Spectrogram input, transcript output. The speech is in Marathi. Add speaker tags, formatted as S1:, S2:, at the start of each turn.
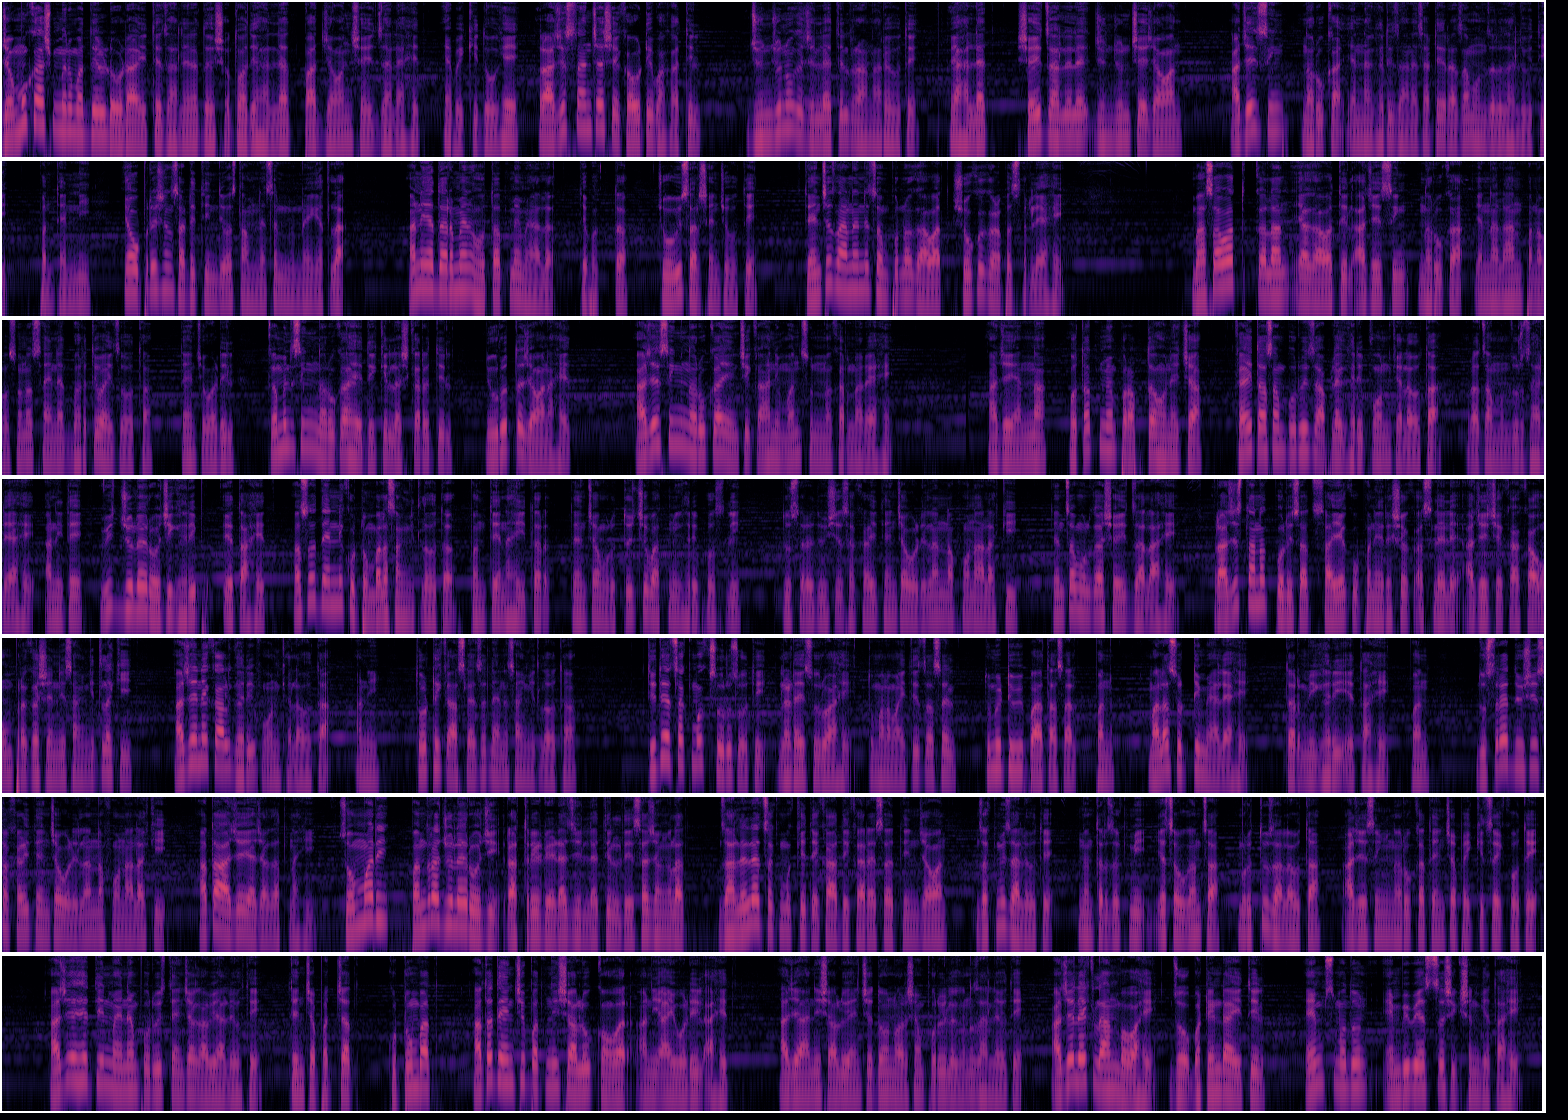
S1: जम्मू काश्मीरमधील डोडा येथे झालेल्या दहशतवादी हल्ल्यात पाच जवान शहीद झाले आहेत. यापैकी दोघे राजस्थानच्या शेकावटी भागातील झुंझुनू जिल्ह्यातील राहणारे होते. या हल्ल्यात शहीद झालेले झुंझुनचे जवान अजय सिंग नरुका यांना घरी जाण्यासाठी रजा मंजूर झाली होती. पण त्यांनी या ऑपरेशनसाठी तीन दिवस थांबण्याचा निर्णय घेतला आणि या दरम्यान हुतात्म्य मिळालं. ते फक्त चोवीस वर्षांचे होते. त्यांच्या जाण्याने संपूर्ण गावात शोककळ पसरले आहे. भासावत कलान या गावातील अजय सिंग नरुका यांना लहानपणापासूनच सैन्यात भरती व्हायचं होतं. त्यांचे वडील कमिल सिंग नरुका हे देखील लष्करातील निवृत्त जवान आहेत. अजय सिंग नरुका यांची कहाणी मन सुन्न करणारी आहे. अजय यांना हुतात्म्य प्राप्त होण्याच्या काही तासांपूर्वीच आपल्या घरी फोन केला होता. रजा मंजूर झाली आहे आणि ते वीस जुलै रोजी घरी येत आहेत. असं त्यांनी कुटुंबाला सांगितलं होतं पण ते नाही तर त्यांच्या मृत्यूची बातमी घरी पोहोचली. दुसऱ्या दिवशी सकाळी त्यांच्या वडिलांना फोन आला की त्यांचा मुलगा शहीद झाला आहे. राजस्थानात पोलिसात सहाय्यक उपनिरीक्षक असलेले अजयचे काका ओमप्रकाश यांनी सांगितलं की अजयने काल घरी फोन केला होता आणि तो ठीक असल्याचं त्याने सांगितलं होतं. तिथे चकमक सुरूच होती. लढाई सुरू आहे. तुम्हाला माहितीच असेल तुम्ही टी व्ही पाहत असाल पण मला सुट्टी मिळाली आहे. तर मी घरी येत आहे. पण दुसऱ्या दिवशी सकाळी त्यांच्या वडिलांना फोन आला की आता अजय या जगात नाही. सोमवारी पंधरा जुलै रोजी रात्री डेडा जिल्ह्यातील देसा जंगलात झालेल्या चकमकीत एका अधिकाऱ्यासह तीन जवान जखमी झाले होते. नंतर जखमी या चौघांचा मृत्यू झाला होता. अजय सिंग नरुका त्यांच्यापैकीच एक होते. अजय हे तीन महिन्यांपूर्वीच त्यांच्या गावी आले होते. त्यांच्या पश्चात कुटुंबात आता त्यांची पत्नी शालू कंवर आणि आई वडील आहेत. अजय आणि शालू यांचे दोन वर्षांपूर्वी लग्न झाले होते. अजयला एक लहान भाऊ आहे. जो बठिंडा येथील एम्समधून एम बी बी एसचं शिक्षण घेत आहे.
